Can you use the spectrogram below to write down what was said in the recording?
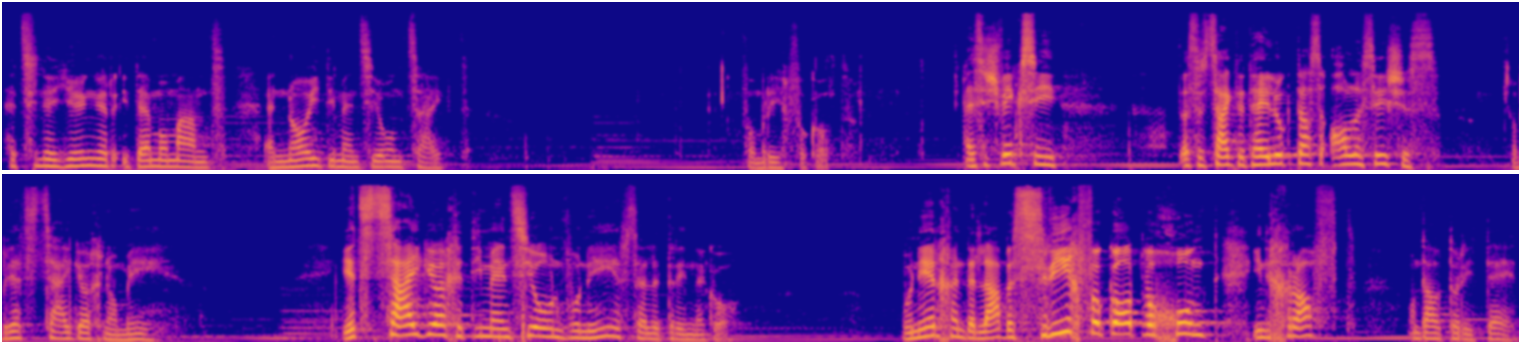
hat seinen Jüngern in dem Moment eine neue Dimension gezeigt vom Reich von Gott. Es ist wie, dass er hat, hey, schau, das alles ist es. Aber jetzt zeige ich euch noch mehr. Jetzt zeige ich euch eine Dimension, wo ihr drinnen gehen Wo ihr erleben könnt. Das Reich von Gott, das kommt in Kraft und Autorität.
